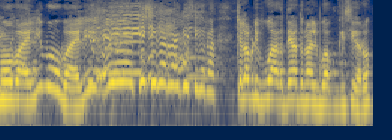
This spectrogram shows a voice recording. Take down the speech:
मोबाइल नहीं मोबाइल नहीं किसी कर रहा किसी कर रहा चलो अपनी बुआ को दे रहा दोनों बुआ को किसी करो।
